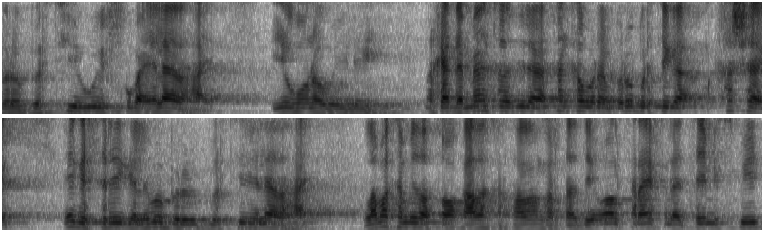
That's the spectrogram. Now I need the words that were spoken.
propertiyo wavekuba ay leedahay iyaguna way leeyihiin. Marka dhammaantood haddii la tan ka waran propertiga ka sheeg egesrayga laba propertiyo ay leedahay. Laba ka mid aad soo qaadan kartaa odan kartaa they all travel at same speed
